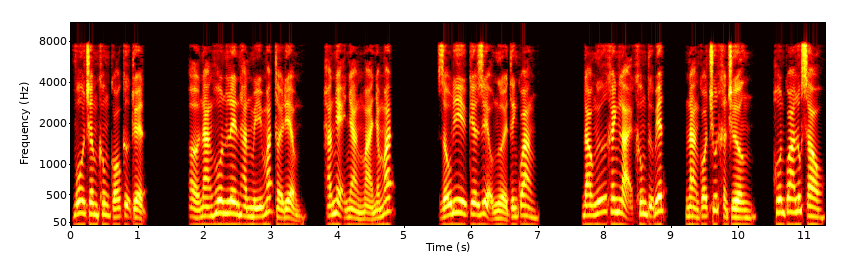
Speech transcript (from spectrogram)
Vô châm không có cự tuyệt. Ở nàng hôn lên hắn mí mắt thời điểm, hắn nhẹ nhàng mà nhắm mắt. Giấu đi kia rượu người tinh quang. Đào ngữ khanh lại không tự biết, nàng có chút khẩn trương, hôn qua lúc sau,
